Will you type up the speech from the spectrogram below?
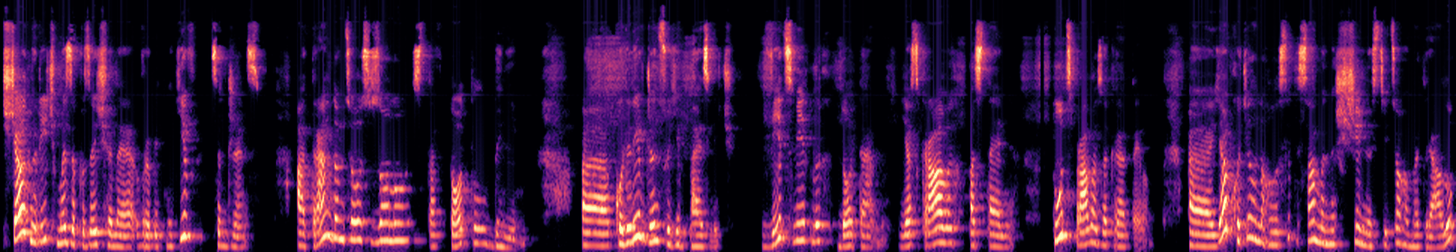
Ще одну річ ми запозичили в робітників це джинс. А трендом цього сезону став Total Denim. Е, Кольорів джинсу є безліч: від світлих до темних, яскравих, пастельних. Тут справа за креативом. Е, Я б хотіла наголосити саме на щільності цього матеріалу.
